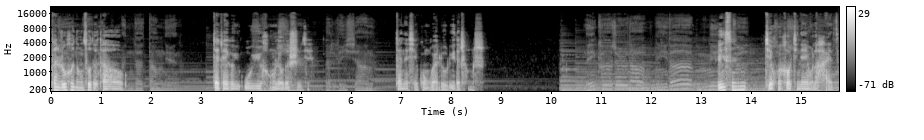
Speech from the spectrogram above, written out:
但如何能做得到，在这个物欲横流的世界，在那些光怪陆离的城市，林森结婚后今年有了孩子，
